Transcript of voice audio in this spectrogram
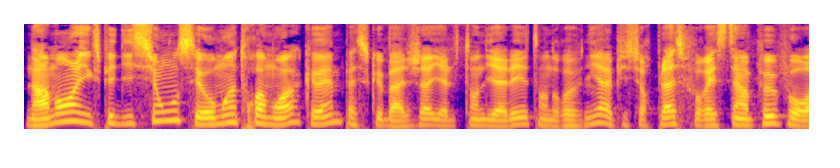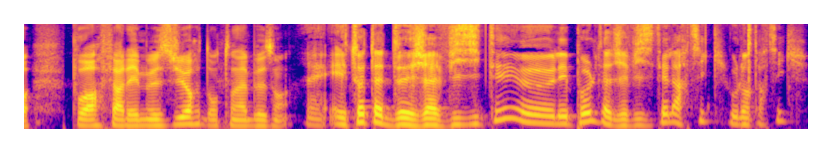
Normalement, l'expédition, c'est au moins 3 mois quand même parce que bah, déjà, il y a le temps d'y aller, le temps de revenir. Et puis sur place, il faut rester un peu pour pouvoir faire les mesures dont on a besoin. Et toi, tu as déjà visité euh, les pôles Tu as déjà visité l'Arctique ou l'Antarctique?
